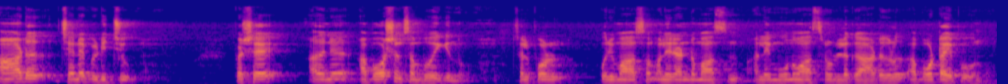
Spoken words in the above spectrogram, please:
ആട് ചെന പിടിച്ചു. പക്ഷേ അതിന് അബോഷൻ സംഭവിക്കുന്നു. ചിലപ്പോൾ ഒരു മാസം അല്ലെങ്കിൽ രണ്ട് മാസം അല്ലെങ്കിൽ മൂന്ന് മാസത്തിനുള്ളിലൊക്കെ ആടുകൾ അബോട്ടായി പോകുന്നു.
